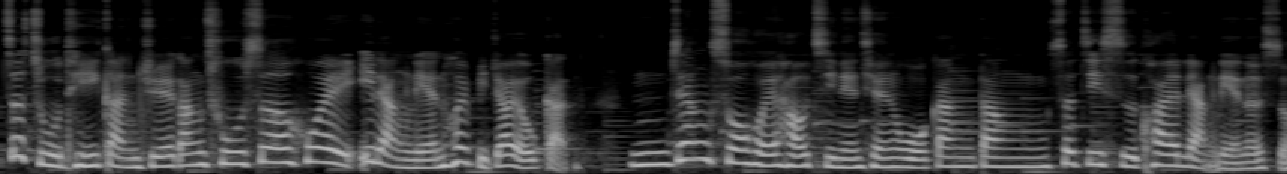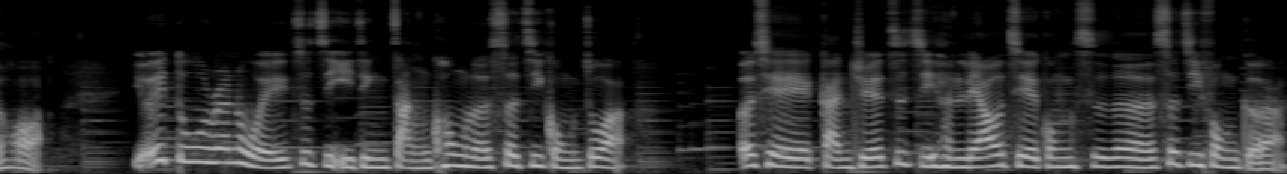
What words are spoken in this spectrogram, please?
这主题感觉刚出社会一两年会比较有感。嗯，这样说回好几年前，我刚当设计师快两年的时候啊，有一度认为自己已经掌控了设计工作，而且也感觉自己很了解公司的设计风格啊，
